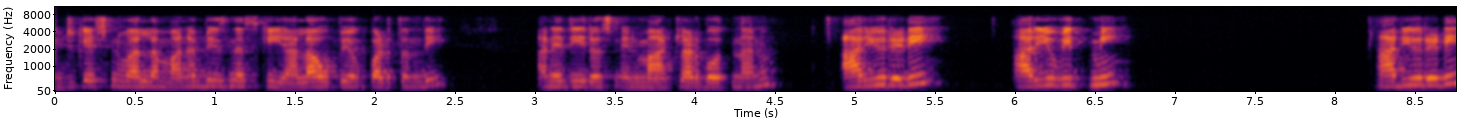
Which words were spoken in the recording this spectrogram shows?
ఎడ్యుకేషన్ వల్ల మన బిజినెస్కి ఎలా ఉపయోగపడుతుంది? అనేది ఈరోజు నేను మాట్లాడబోతున్నాను. Are you ready are you with me are you ready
